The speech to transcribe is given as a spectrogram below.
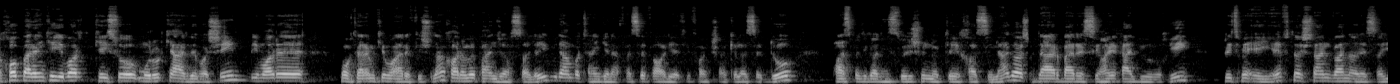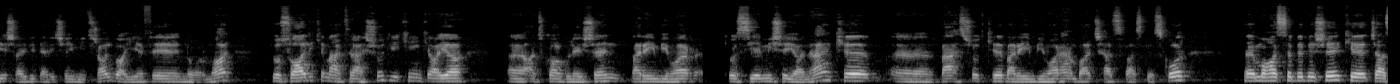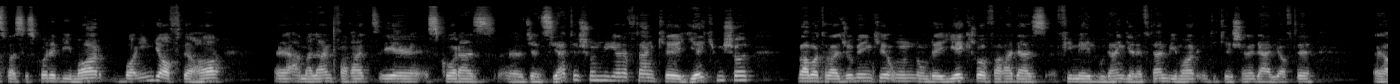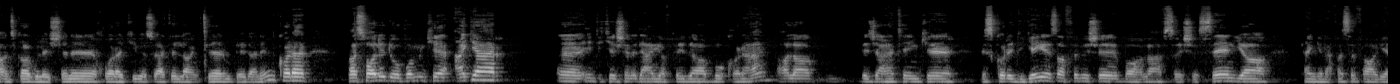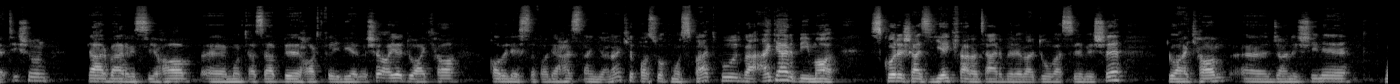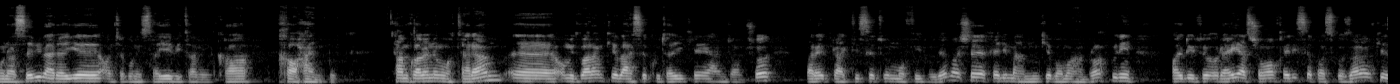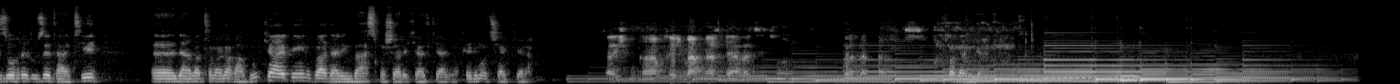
خب برای اینکه یه بار case رو مرور کرده باشین بیمار محترم که معرفی شدن خانم 50 ساله ای بودن با تنگی نفس فعالیتی function class دو. past medical history شون نکته خاصی نداشت. در بررسی های قلبی عروقی ریتم AF داشتن و نارسایی شدید دریچه میترال با EF نرمال. دو سوالی که مطرح شد یکی اینکه آیا anticoagulation برای این بیمار توصیه میشه یا نه که بحث شد که برای این بیمار هم باید CHADS-VASc score محاسبه بشه که CHADS-VASc score بیمار با این یافته ها عملا فقط score از جنسیتشون می‌گرفتن که یک می‌شد و با توجه به اینکه اون نمره یک رو فقط از female بودن گرفتن بیمار indication دریافت anticoagulation خوراکی به صورت long term پیدا نمی‌کنن. و سوال دومی که اگر indication دریافت پیدا بکنن حالا به جهت اینکه اسکور دیگه اضافه بشه با حالا افزایش سن یا تنگ نفس فعالیتیشون در بررسی ها منتصب به هارت فیلیر بشه آیا دوک ها قابل استفاده هستن یا نه؟ که پاسخ مثبت بود و اگر بیمار سکورش از یک فراتر بره و دو و سه بشه دوک ها جانشین مناسبی برای آنتاگونیست های ویتامین کا خواهند بود. همکاران محترم امیدوارم که بحث کوتاهی که انجام شد برای پرکتیستون مفید بوده باشه. خیلی ممنون که با ما همراه بودین. آقای دکتر اورایی از شما خیلی سپاسگزارم که ظهر روز تعطیل دعوت منو قبول کردین و در این بحث مشارکت کردین. خیلی متشکرم. خواهش می‌کنم. خیلی ممنون از دعوتتون. خدا نگهدار.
